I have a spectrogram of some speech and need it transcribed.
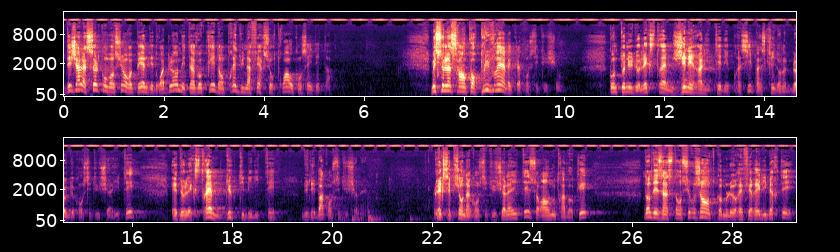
Déjà, la seule Convention européenne des droits de l'homme est invoquée dans près d'une affaire sur trois au Conseil d'État. Mais cela sera encore plus vrai avec la Constitution compte tenu de l'extrême généralité des principes inscrits dans notre bloc de constitutionnalité et de l'extrême ductibilité du débat constitutionnel. L'exception d'inconstitutionnalité sera en outre invoquée dans des instances urgentes comme le référé liberté.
